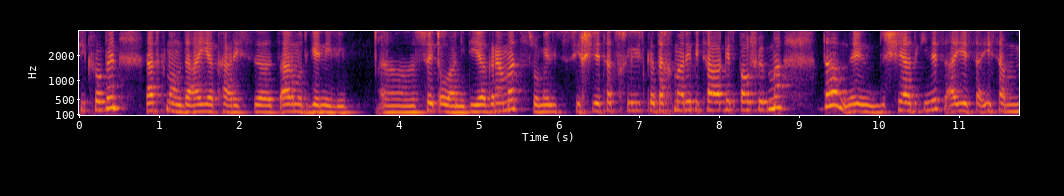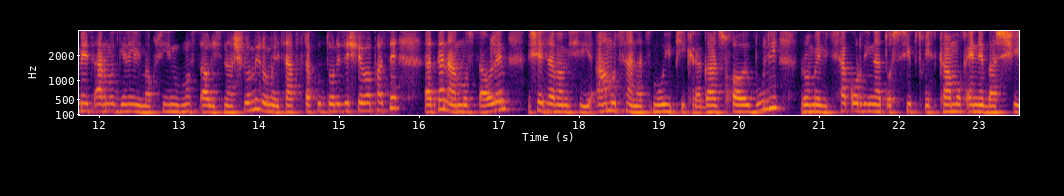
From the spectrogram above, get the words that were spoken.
ფიქრობენ? რა თქმა უნდა აი აქ არის წარმოდგენილი სვეტოვანი დიაგრამაც, რომელიც სიხშირეთა ცხრილის გადახმარებით ააგეს ბავშვებმა და შეადგინეს აი ეს ისა მე წარმოდგენილი მაქვს იმ მოსწავლის ნაშრომი, რომელიც აბსტრაქტულ დონეზე შევაფასე, რადგან ამ მოსწავლემ შესაბამისი ამოცანაც მოიფიქრა განსხვავებული, რომელიც საკოორდინატო სიბრტყის გამოყენებაში,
